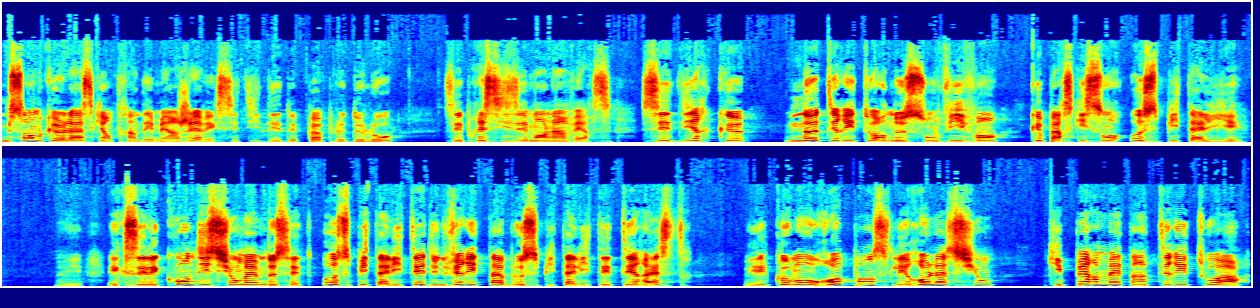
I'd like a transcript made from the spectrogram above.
Il me semble que là, ce qui est en train d'émerger avec cette idée de peuple de l'eau, c'est précisément l'inverse. C'est dire que nos territoires ne sont vivants que parce qu'ils sont hospitaliers et que c'est les conditions même de cette hospitalité, d'une véritable hospitalité terrestre, voyez, comment on repense les relations qui permettent à un territoire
